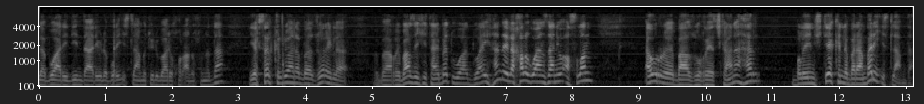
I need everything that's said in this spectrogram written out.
لە بواری دینداری و لە بۆری ئیسلامەتی لەباری قڕان سونەدا یەکسەر کردویانە بە جۆرێک لە ڕێبازێکی تایبەت و دوایی هەندێک لە خەڵک وانزانی و ئەسڵەن ئەو ڕێباز و ڕێچکانە هەر بڵێن شتێکن لە بەرامبەری ئیسلامدا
